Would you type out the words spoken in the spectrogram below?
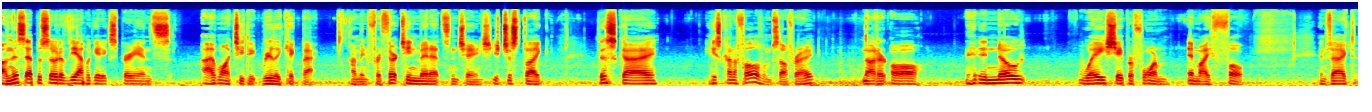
On this episode of the Applegate Experience, I want you to really kick back. I mean, for 13 minutes and change, you're just like, this guy, he's kind of full of himself, right? Not at all. In no way, shape, or form am I full. In fact,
